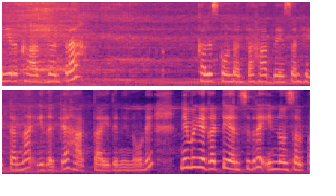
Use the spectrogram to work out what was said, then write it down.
ನೀರು ಕಾದ ನಂತರ ಕಲಿಸ್ಕೊಂಡಂತಹ ಬೇಸನ್ ಹಿಟ್ಟನ್ನು ಇದಕ್ಕೆ ಹಾಕ್ತಾ ಇದ್ದೀನಿ ನೋಡಿ. ನಿಮಗೆ ಗಟ್ಟಿ ಅನಿಸಿದ್ರೆ ಇನ್ನೊಂದು ಸ್ವಲ್ಪ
